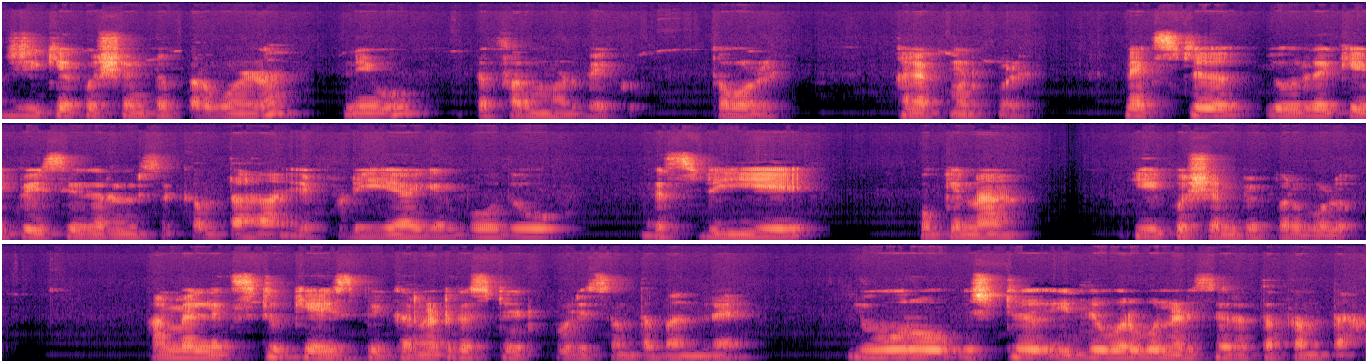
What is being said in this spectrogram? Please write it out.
ಜಿ ಕೆ ಕ್ವಶನ್ ಪೇಪರ್ಗಳನ್ನ ನೀವು ರೆಫರ್ ಮಾಡಬೇಕು. ತಗೊಳ್ಳಿ ಕಲೆಕ್ಟ್ ಮಾಡ್ಕೊಳ್ಳಿ ನೆಕ್ಸ್ಟ್ ಇವ್ರದ್ದು ಕೆ ಪಿ ಸಿ ನಡೆಸಕ್ಕಂತಹ ಎಫ್ ಡಿ ಎ ಆಗಿರ್ಬೋದು ಎಸ್ ಡಿ ಎ ಓಕೆನಾ ಈ ಕ್ವಶನ್ ಪೇಪರ್ಗಳು ಆಮೇಲೆ next K S P Karnataka state police ಅಂತ ಬಂದರೆ, ಇವರು ಇಷ್ಟು ಇದುವರೆಗೂ ನಡೆಸಿರತಕ್ಕಂತಹ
